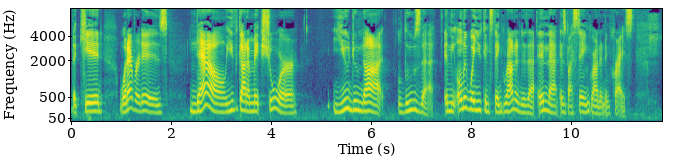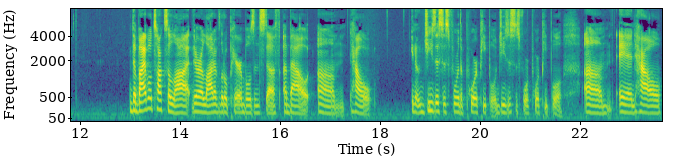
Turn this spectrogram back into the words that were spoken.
the kid, whatever it is, now you've got to make sure you do not lose that. And the only way you can stay grounded in that in that is by staying grounded in Christ. The Bible talks a lot. There are a lot of little parables and stuff about um, how you know, Jesus is for the poor people, Jesus is for poor people, um, and how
